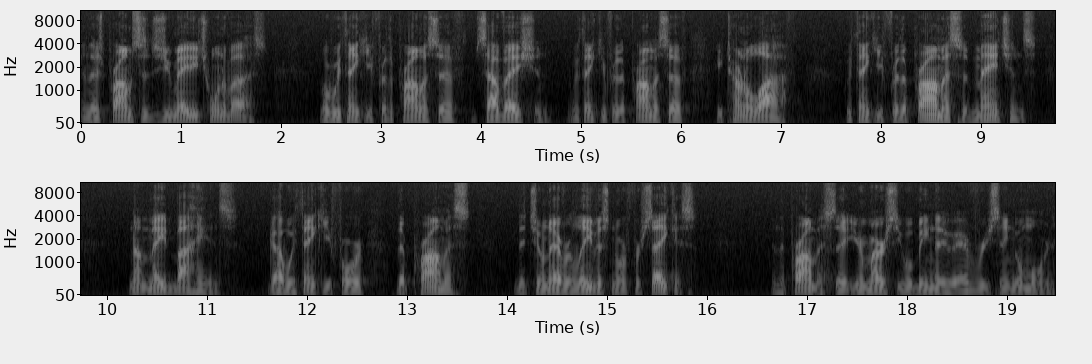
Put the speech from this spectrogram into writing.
and those promises that you made each one of us. Lord, we thank you for the promise of salvation. We thank you for the promise of eternal life. We thank you for the promise of mansions not made by hands. God, we thank you for the promise that you'll never leave us nor forsake us, and the promise that your mercy will be new every single morning.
